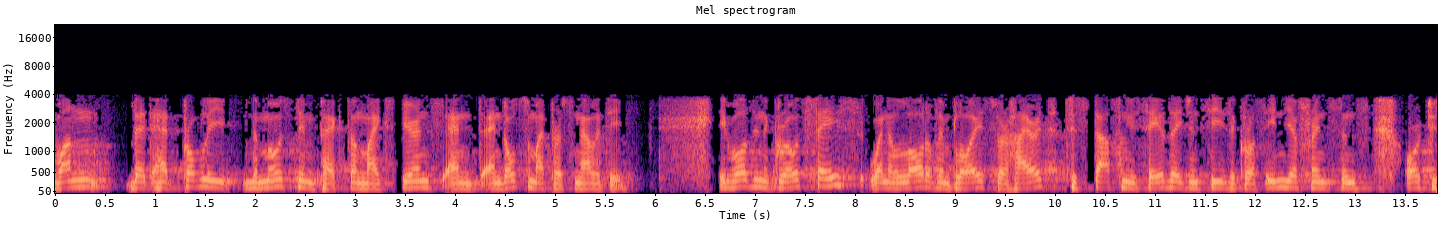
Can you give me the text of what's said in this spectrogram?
one that had probably the most impact on my experience and, and also my personality. It was in the growth phase when a lot of employees were hired to staff new sales agencies across India, for instance, or to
